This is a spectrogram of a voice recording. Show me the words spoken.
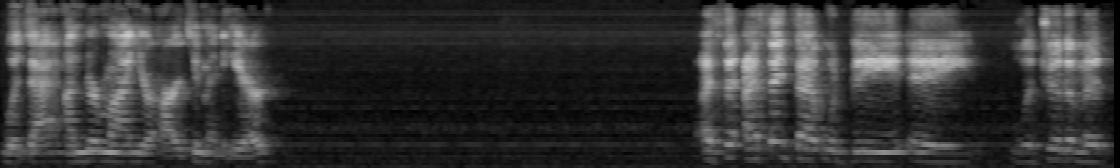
would that undermine your argument here? I, th- I think that would be a legitimate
